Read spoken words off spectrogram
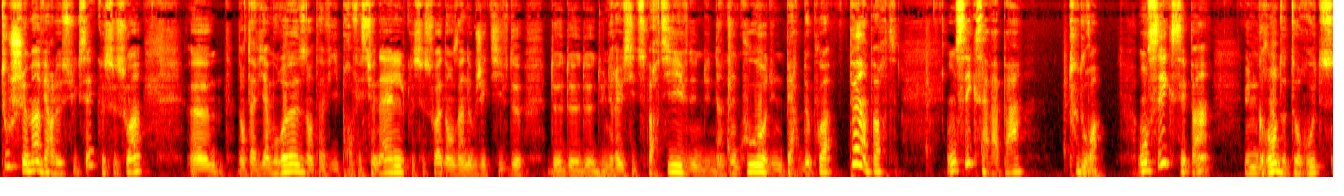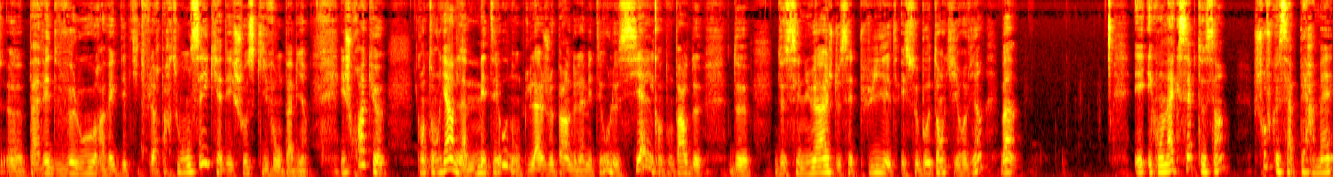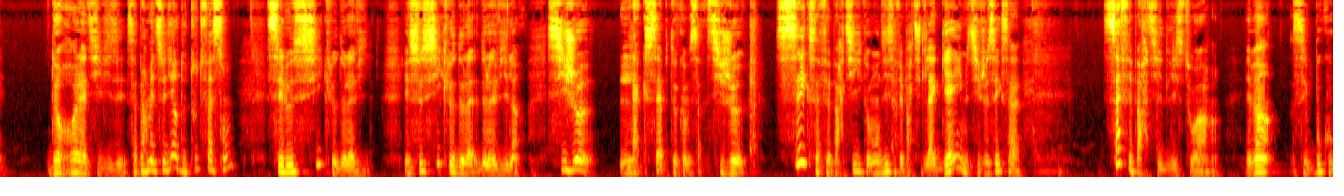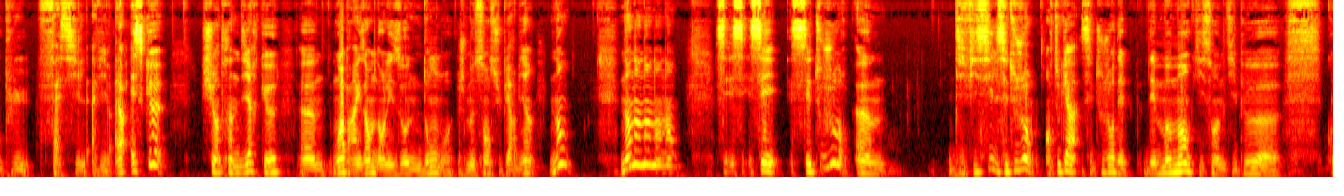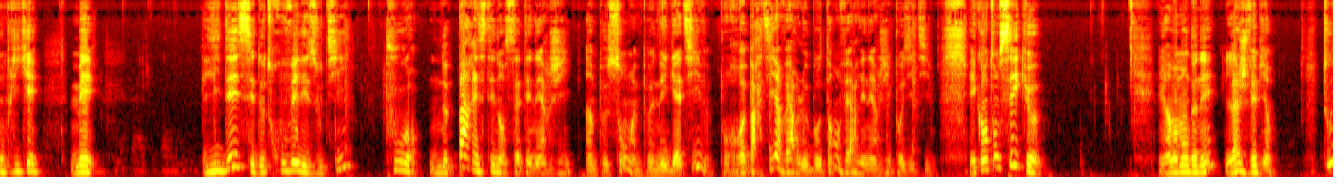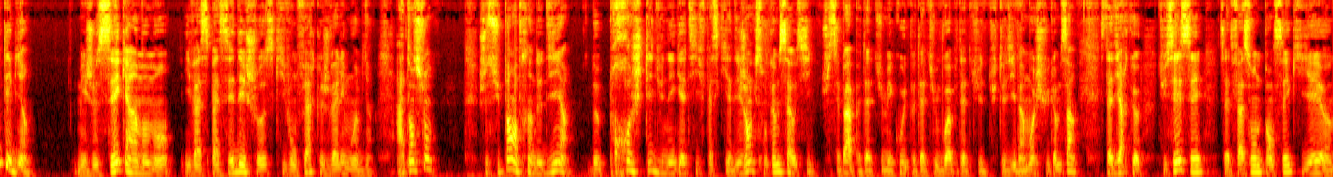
tout chemin vers le succès, que ce soit euh, dans ta vie amoureuse, dans ta vie professionnelle, que ce soit dans un objectif de d'une réussite sportive, d'un concours, d'une perte de poids, peu importe. On sait que ça va pas tout droit. On sait que c'est pas une grande autoroute euh, pavée de velours avec des petites fleurs partout. On sait qu'il y a des choses qui vont pas bien. Et je crois que quand on regarde la météo, donc là je parle de la météo, le ciel, quand on parle de, de, de ces nuages, de cette pluie et, ce beau temps qui revient, ben, et, et qu'on accepte ça, je trouve que ça permet de relativiser. Ça permet de se dire de toute façon, c'est le cycle de la vie. Et ce cycle de la, de la vie-là, si je l'accepte comme ça, si je sais que ça fait partie, comme on dit, ça fait partie de la game, si je sais que ça, ça fait partie de l'histoire, eh ben, c'est beaucoup plus facile à vivre. Alors, est-ce que je suis en train de dire que euh, moi, par exemple, dans les zones d'ombre, je me sens super bien? Non. Non, non, non, non, non. C'est toujours euh, difficile. C'est toujours, en tout cas, c'est toujours des, des, moments qui sont un petit peu euh, compliqués. Mais l'idée, c'est de trouver les outils pour ne pas rester dans cette énergie un peu sombre, un peu négative, pour repartir vers le beau temps, vers l'énergie positive. Et quand on sait que, à un moment donné, là je vais bien, tout est bien, mais je sais qu'à un moment, il va se passer des choses qui vont faire que je vais aller moins bien. Attention, je suis pas en train de dire de projeter du négatif parce qu'il y a des gens qui sont comme ça aussi. Je sais pas, peut-être tu m'écoutes, peut-être tu me vois, peut-être tu, te dis ben moi je suis comme ça. C'est-à-dire que tu sais c'est cette façon de penser qui est euh,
